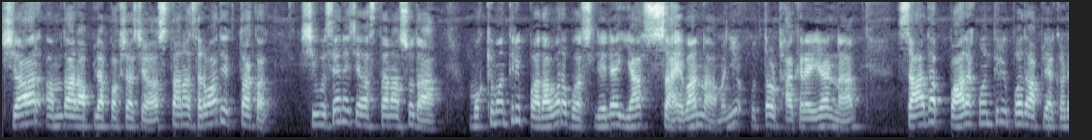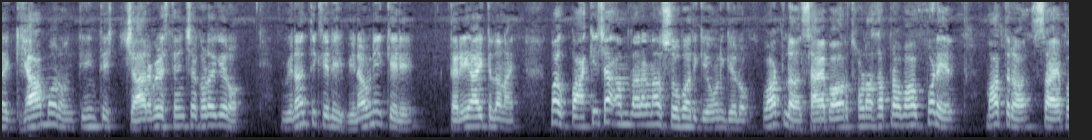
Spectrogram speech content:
चार आमदार आपल्या पक्षाचे असताना सर्वाधिक ताकद शिवसेनेचे असताना सुद्धा मुख्यमंत्री पदावर बसलेल्या या साहेबांना म्हणजे उद्धव ठाकरे यांना साधा पालकमंत्री पद आपल्याकडे घ्या म्हणून तीन ते चार वेळेस त्यांच्याकडे गेलो. विनंती केली विनवणी केली तरी ऐकलं नाही. मग बाकीच्या आमदारांना सोबत घेऊन गेलो. वाटलं साहेबावर थोडासा प्रभाव पडेल. मात्र साहेब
